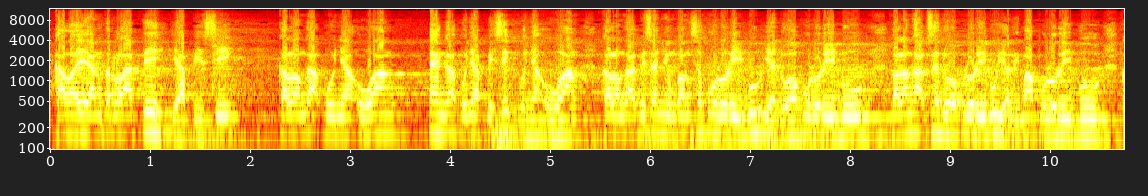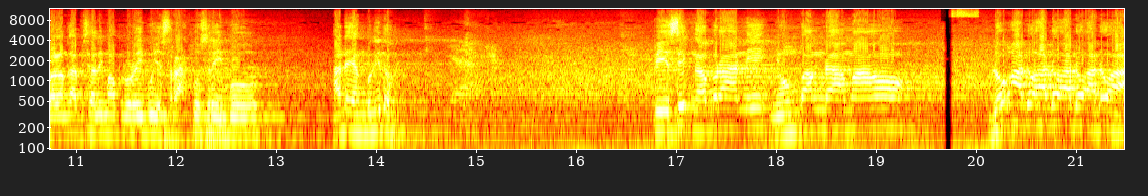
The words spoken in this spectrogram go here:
Kalau yang terlatih ya fisik. Kalau nggak punya uang eh nggak punya fisik punya uang. Kalau nggak bisa nyumbang 10 ribu ya 20 ribu. Kalau nggak bisa 20 ribu ya 50 ribu. Kalau nggak bisa 50 ribu ya 100 ribu. Ada yang begitu? Fisik nggak berani nyumbang nggak mau. Doa doa doa doa doa.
